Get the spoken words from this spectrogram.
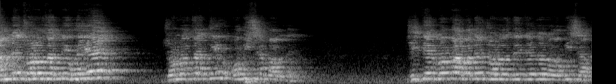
আমরা জনজাতি হয়ে জনজাতির অভিশাপ আনলেন জিতের বাবু আমাদের জনজাতিদের জন্য অভিশাপ।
